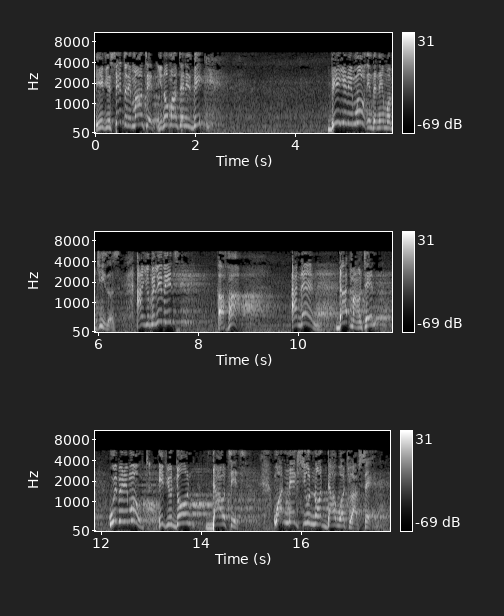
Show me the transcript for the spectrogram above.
If you say to the mountain, you know mountain is big? Be ye removed in the name of Jesus. And you believe it? Aha. And then that mountain will be removed if you don't doubt it. What makes you not doubt what you have said?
